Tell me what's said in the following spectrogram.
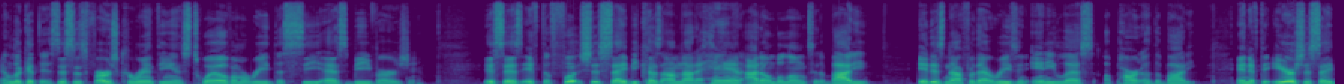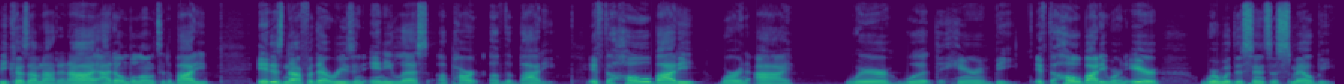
And look at this. This is 1 Corinthians 12. I'm going to read the CSB version. It says, If the foot should say, Because I'm not a hand, I don't belong to the body, it is not for that reason any less a part of the body. And if the ear should say, Because I'm not an eye, I don't belong to the body, it is not for that reason any less a part of the body. If the whole body were an eye, where would the hearing be? If the whole body were an ear, where would the sense of smell be?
